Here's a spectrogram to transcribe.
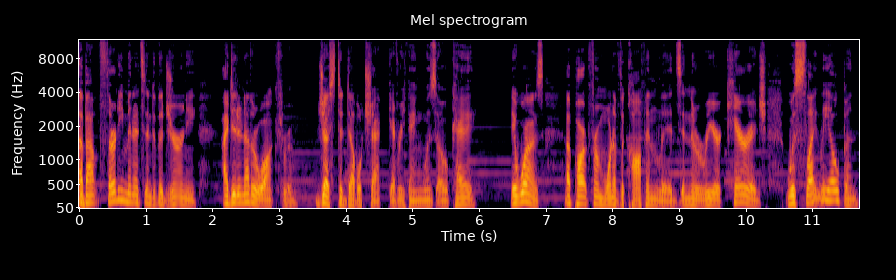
About 30 minutes into the journey, I did another walkthrough, just to double check everything was okay. It was, apart from one of the coffin lids in the rear carriage was slightly open.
